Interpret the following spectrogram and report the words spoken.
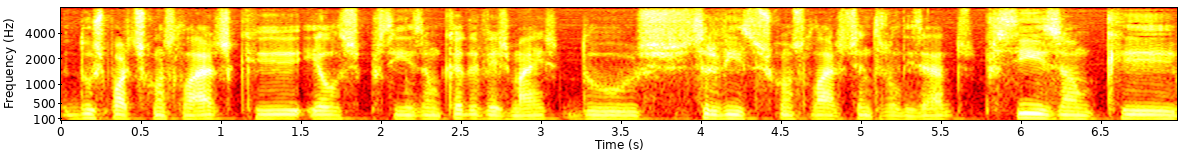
dos postos consulares, que eles precisam cada vez mais dos serviços consulares centralizados, precisam que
